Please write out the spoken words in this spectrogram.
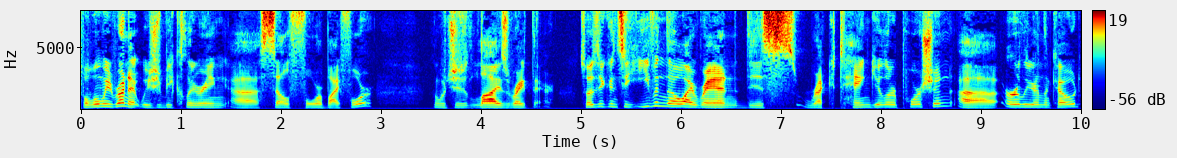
But when we run it, we should be clearing uh, cell four by four which is, lies right there. So as you can see, even though I ran this rectangular portion uh, earlier in the code,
